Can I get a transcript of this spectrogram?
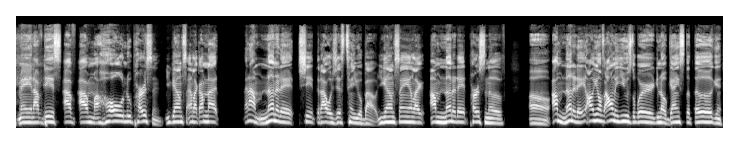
man, I've this, I've I'm a whole new person. You get what I'm saying? Like I'm not, man, I'm none of that shit that I was just telling you about. You get what I'm saying? Like I'm none of that person of. Uh, I'm none of that. I, you know, I only use the word, you know, gangster thug, and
